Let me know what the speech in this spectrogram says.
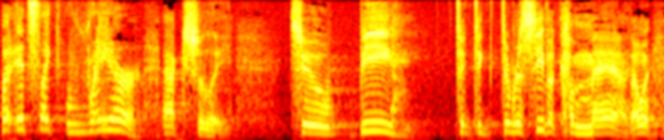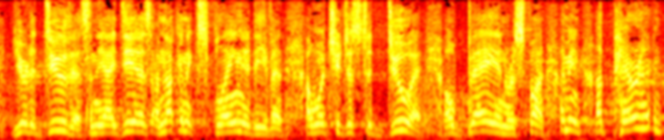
But it's like rare, actually, to be. To, to, to receive a command. I want, you're to do this. And the idea is, I'm not going to explain it even. I want you just to do it, obey and respond. I mean, a parent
